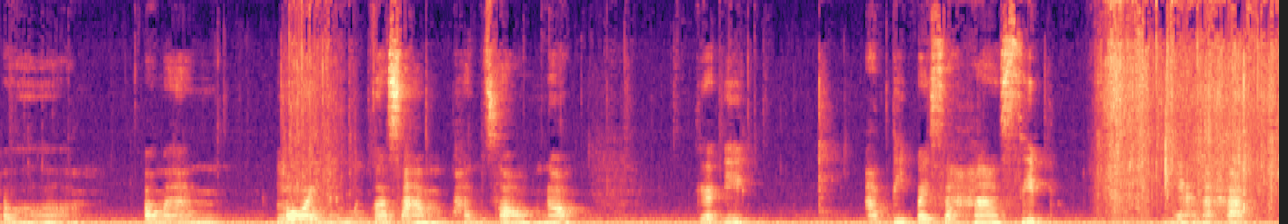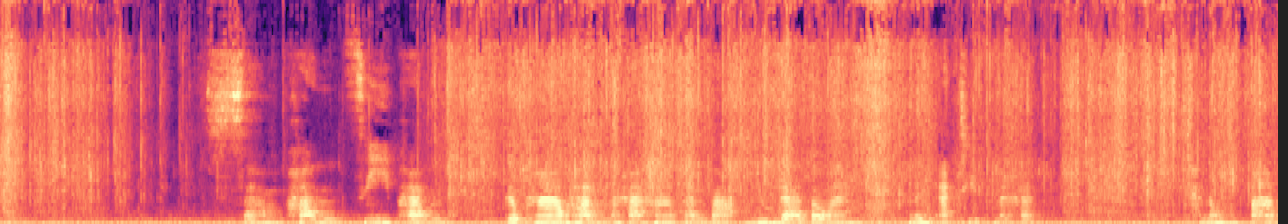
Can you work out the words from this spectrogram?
เออประมาณร้อยหนึ่งมันก็สามพันสองเนาะกับอีกอาตีไปสักห้าสิบเนี่ยนะคะสามพันสี่พันเกือบห้าพันนะคะห้าพันบาทอยู่ได้ประมาณหนึ่งอาทิตย์นะคะ ขนมปัง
